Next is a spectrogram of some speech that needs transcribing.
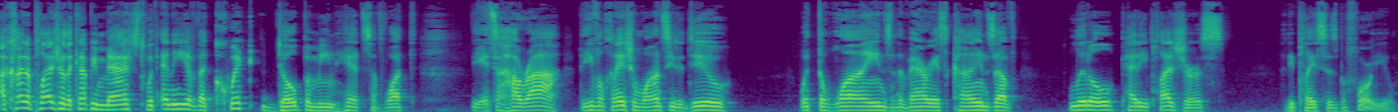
a kind of pleasure that cannot be matched with any of the quick dopamine hits of what the Yetzer the evil inclination wants you to do with the wines and the various kinds of little petty pleasures that he places before you.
